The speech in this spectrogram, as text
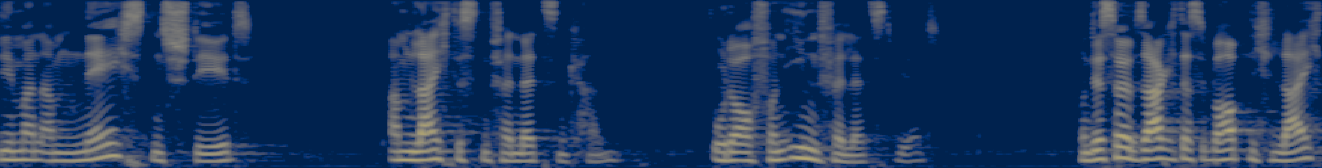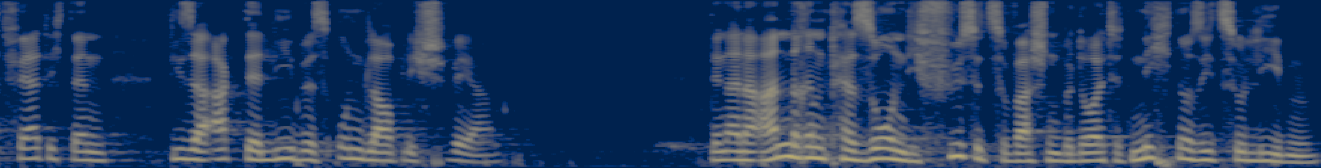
denen man am nächsten steht, am leichtesten verletzen kann oder auch von ihnen verletzt wird. Und deshalb sage ich das überhaupt nicht leichtfertig, denn dieser Akt der Liebe ist unglaublich schwer. Denn einer anderen Person die Füße zu waschen bedeutet nicht nur sie zu lieben,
